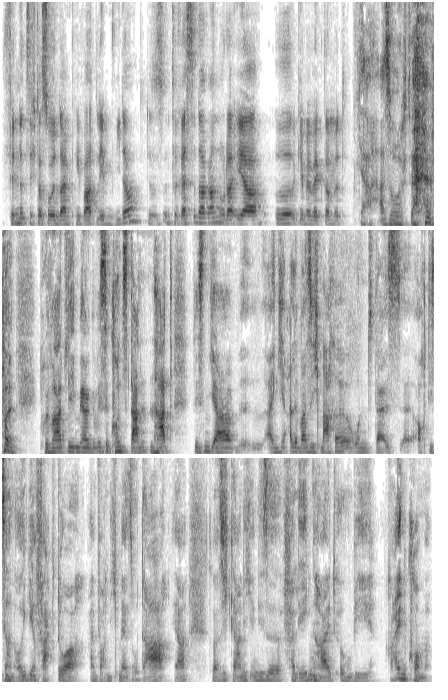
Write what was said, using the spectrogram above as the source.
Findet sich das so in deinem Privatleben wieder, dieses Interesse daran oder eher, äh, geh mir weg damit? Ja, also mein Privatleben ja gewisse Konstanten hat, wissen ja äh, eigentlich alle, was ich mache und da ist äh, auch dieser Neugierfaktor einfach nicht mehr so da, ja, so dass ich gar nicht in diese Verlegenheit irgendwie reinkomme.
